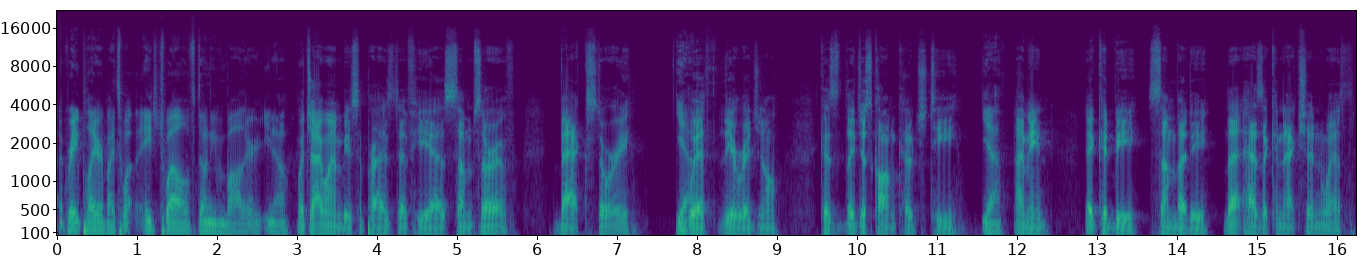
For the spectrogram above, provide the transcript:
a great player by tw- age twelve, don't even bother, you know. Which I wouldn't be surprised if he has some sort of backstory Yeah. with the original because they just call him Coach T. yeah. I mean, it could be somebody that has a connection with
